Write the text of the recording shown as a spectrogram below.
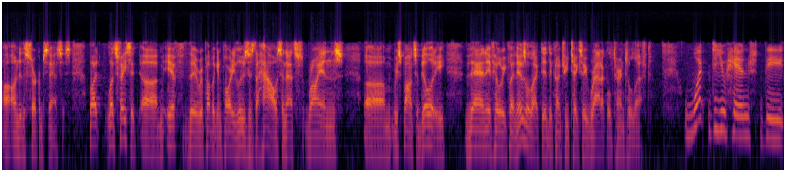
uh, under the circumstances. But let's face it, um, if the Republican Party loses the House, and that's Ryan's um, responsibility, then if Hillary Clinton is elected, the country takes a radical turn to the left. What do you hinge the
